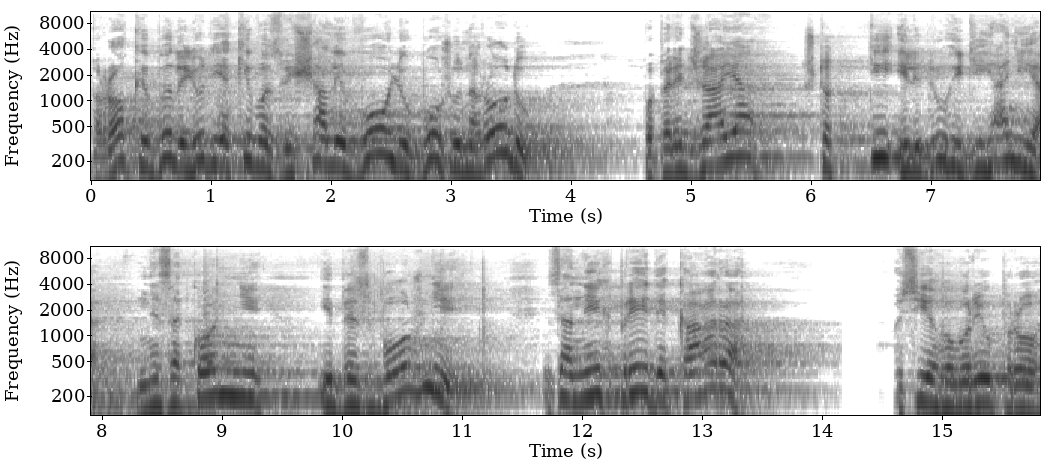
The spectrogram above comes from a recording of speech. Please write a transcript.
Пророки були люди, які возвіщали волю Божу народу, попереджая, що ті і другі діяння незаконні і безбожні, за них прийде кара. Ось я говорив про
